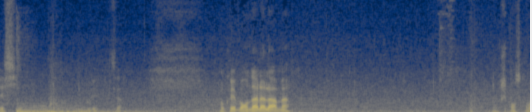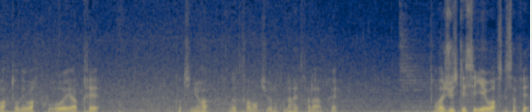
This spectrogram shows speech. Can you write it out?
Et si. Donc eh ben, on a la lame. hein. Donc je pense qu'on va retourner voir Kuro et après on continuera notre aventure. Donc on arrêtera là après. On va juste essayer voir ce que ça fait.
